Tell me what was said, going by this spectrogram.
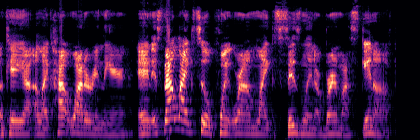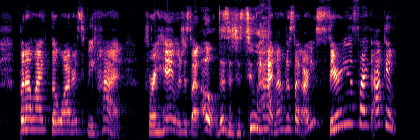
Okay. I, I, like hot water in there. And it's not like to a point where I'm like sizzling or burning my skin off, but I like the water to be hot for him, it's just like, oh, this is just too hot. And I'm just like, are you serious? Like, I can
